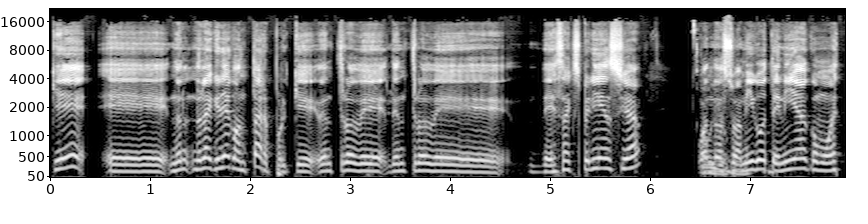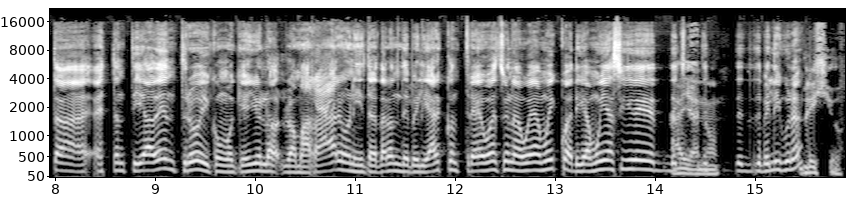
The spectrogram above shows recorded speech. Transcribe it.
que eh, no, no la quería contar, porque dentro de, dentro de, de esa experiencia, cuando Obvio, su amigo tenía como esta, esta entidad dentro y como que ellos lo, lo amarraron y trataron de pelear contra él, es una wea muy cuática, muy así de, de, Ah, ya, de- no. de- de película Brigio.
